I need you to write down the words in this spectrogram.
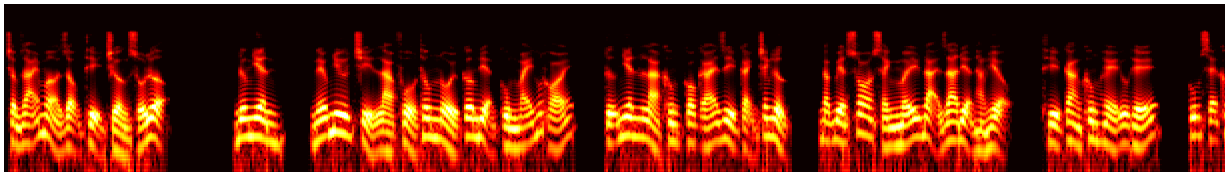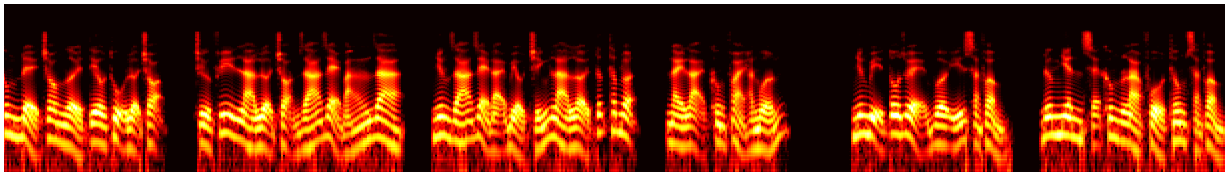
chậm rãi mở rộng thị trường số lượng. Đương nhiên, nếu như chỉ là phổ thông nồi cơm điện cùng máy hút khói, tự nhiên là không có cái gì cạnh tranh lực, đặc biệt so sánh mấy đại gia điện hàng hiệu, thì càng không hề ưu thế, cũng sẽ không để cho người tiêu thụ lựa chọn, trừ phi là lựa chọn giá rẻ bán ra, nhưng giá rẻ đại biểu chính là lợi tức thấp nhuận, này lại không phải hắn muốn. Nhưng bị Tô Duệ vừa ý sản phẩm, đương nhiên sẽ không là phổ thông sản phẩm,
